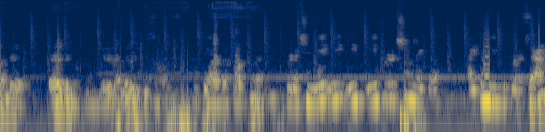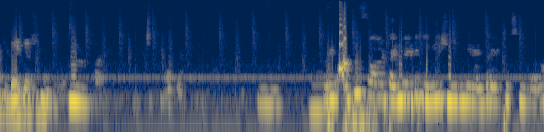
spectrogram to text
అంటే ప్రొడక్షన్ ఏ ప్రొడక్షన్ లైక్ ఐటమ్ ఏంటి ప్రొడక్షన్. ఓకే మరి out of ten rating English మీకు మీరు ఎంత రేట్ చూసుకుంటారు.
